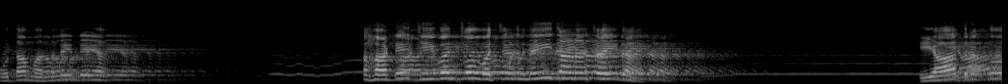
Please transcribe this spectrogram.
ਉਦਾਂ ਮੰਨ ਲੈਂਦੇ ਆ। ਤੁਹਾਡੇ ਜੀਵਨ ਚੋਂ ਵਚਨ ਨਹੀਂ ਜਾਣਾ ਚਾਹੀਦਾ। ਯਾਦ ਰੱਖੋ,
